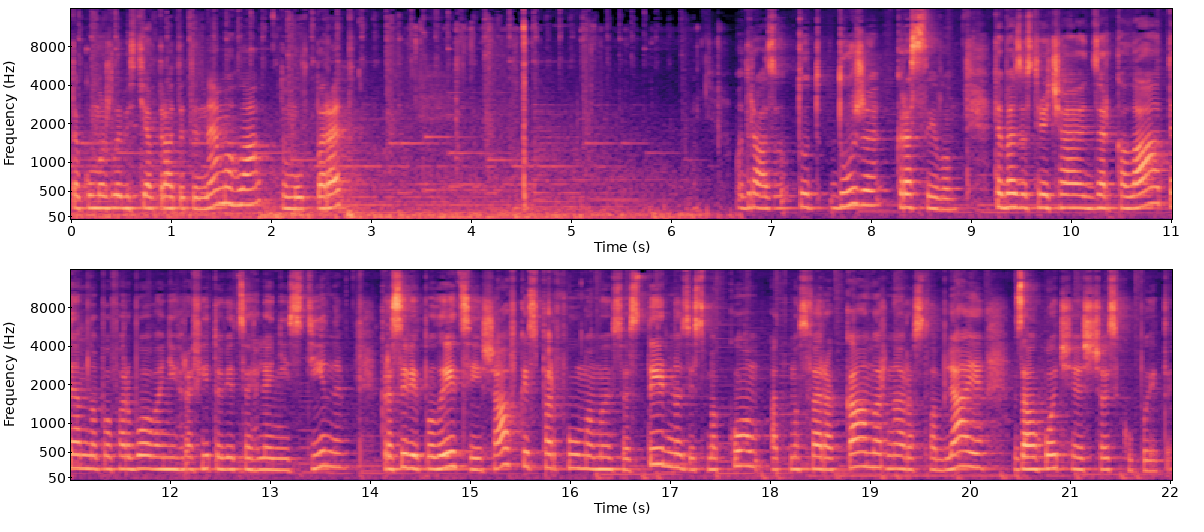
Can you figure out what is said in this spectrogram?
таку можливість я втратити не могла, тому вперед. Одразу тут дуже красиво. Тебе зустрічають дзеркала, темно пофарбовані графітові цегляні стіни, красиві полиці і шафки з парфумами, все стильно, зі смаком, атмосфера камерна, розслабляє, заохочує щось купити.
